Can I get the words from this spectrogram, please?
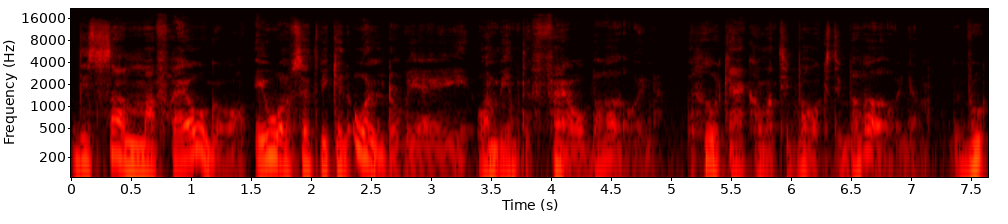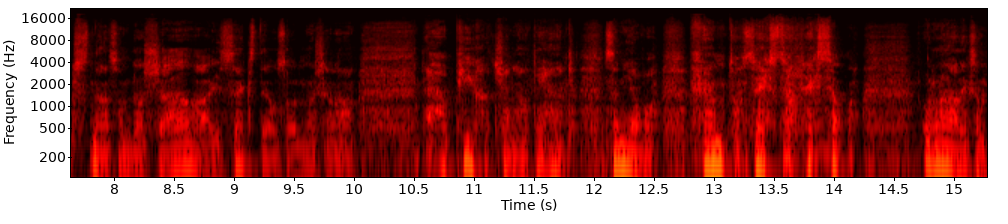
det är samma frågor oavsett vilken ålder vi är i om vi inte får beröring hur kan jag komma tillbaks till beröringen? Vuxna som blir kära i 60-årsåldern och känner det här pirret känner jag inte igen sen jag var 15-16 liksom. Och den här liksom,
